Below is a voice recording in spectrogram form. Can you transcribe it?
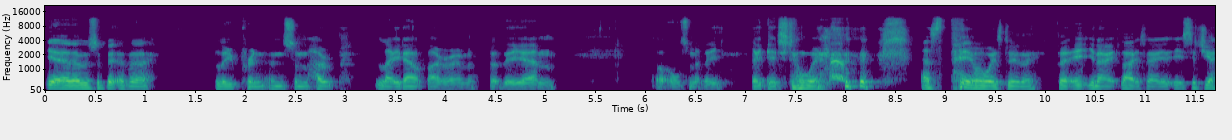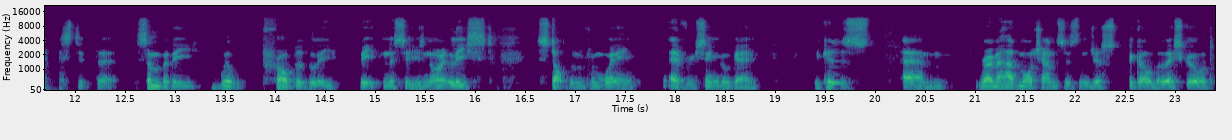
Yeah, there was a bit of a blueprint and some hope laid out by Roma, but the um, ultimately they did still win, as they always do. They, but it, you know, like I say, it suggested that somebody will probably beat them this season, or at least stop them from winning every single game, because um, Roma had more chances than just the goal that they scored,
